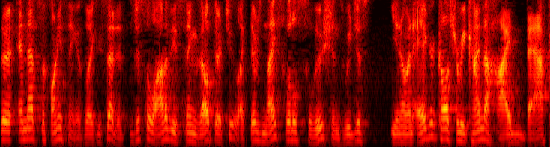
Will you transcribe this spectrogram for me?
there. And that's the funny thing is, like you said, it's just a lot of these things out there too. Like there's nice little solutions. We just, you know, in agriculture, we kind of hide back.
